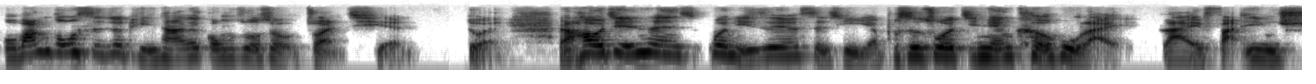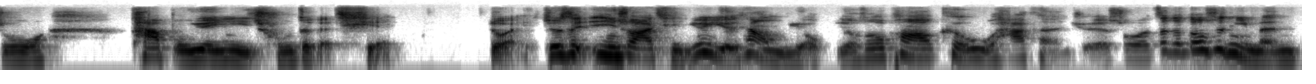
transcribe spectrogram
我帮公司就平常在工作时候赚钱。对，然后今天问题这件事情也不是说今天客户来来反映说他不愿意出这个钱，对，就是印刷钱，因为有像我们有有时候碰到客户，他可能觉得说这个都是你们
